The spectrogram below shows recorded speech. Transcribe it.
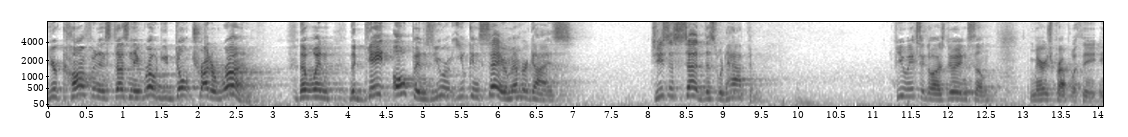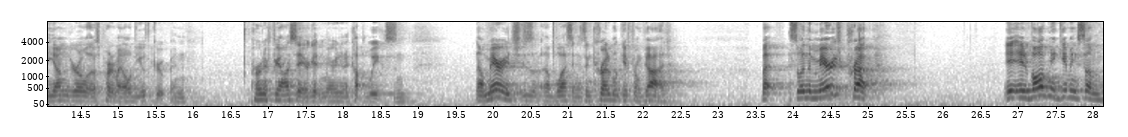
Your confidence doesn't erode. You don't try to run. That when the gate opens, you, you can say, Remember, guys, Jesus said this would happen. A few weeks ago, I was doing some marriage prep with a, a young girl that was part of my old youth group, and her and her fiance are getting married in a couple weeks. And now, marriage is a blessing, it's an incredible gift from God. But so in the marriage prep, it involved me giving some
